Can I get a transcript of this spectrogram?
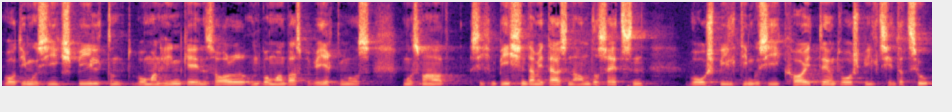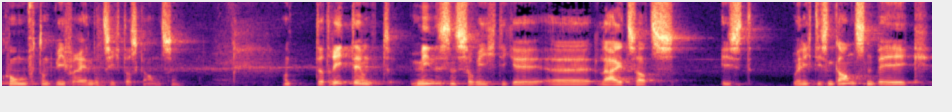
wo die Musik spielt und wo man hingehen soll und wo man was bewirken muss, muss man halt sich ein bisschen damit auseinandersetzen, wo spielt die Musik heute und wo spielt sie in der Zukunft und wie verändert sich das Ganze. Und der dritte und mindestens so wichtige äh, Leitsatz ist, wenn ich diesen ganzen Weg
